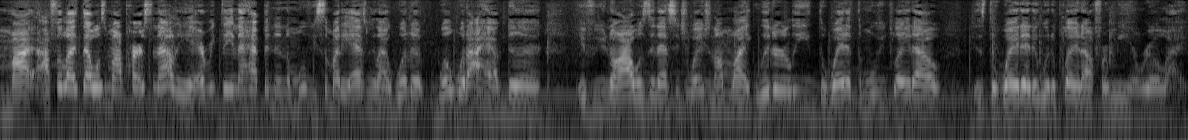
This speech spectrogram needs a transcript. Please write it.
my. I feel like that was my personality and everything that happened in the movie. Somebody asked me like, what what would I have done if you know I was in that situation? I'm like, literally, the way that the movie played out is the way that it would have played out for me in real life.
